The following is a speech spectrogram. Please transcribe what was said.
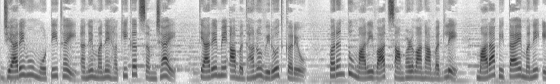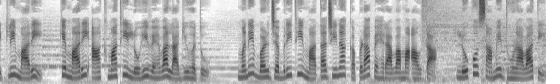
જ્યારે હું મોટી થઈ અને મને હકીકત સમજાય, ત્યારે મેં આ બધાનો વિરોધ કર્યો. પરંતુ મારી વાત સાંભળવાના બદલે, મારા પિતાએ મને એટલી મારી કે મારી આંખમાંથી લોહી વહેવા લાગ્યું હતું. મને બળજબરીથી માતાજીના કપડાં પહેરાવવામાં આવતા લોકો સામે ધૂણાવાતી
